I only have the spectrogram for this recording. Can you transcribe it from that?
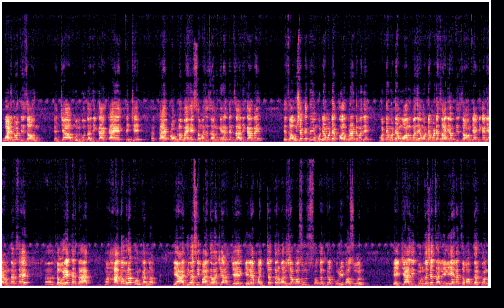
वाड्यांवरती जाऊन त्यांच्या मूलभूत अधिकार काय आहेत त्यांचे काय प्रॉब्लेम आहे हे समस्या जाणून घेण्यात त्यांचा अधिकार नाही. ते जाऊ शकत नाही. मोठ्या मोठ्या कॉर्पोरेटमध्ये मोठ्या मोठ्या मॉलमध्ये मोठ्या मोठ्या जागेवरती जाऊन त्या ठिकाणी आमदार साहेब दौरे करतात मग हा दौरा कोण करणार? या आदिवासी बांधवाचे जे गेल्या पंच्याहत्तर वर्षापासून स्वतंत्र पूर्वीपासून त्यांची आधी दुर्दशा चाललेली आहे. याला जबाबदार कोण?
